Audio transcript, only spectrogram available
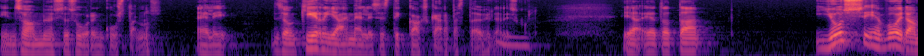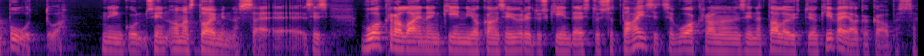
niin se on myös se suurin kustannus. Eli se on kirjaimellisesti kaksi kärpästä yhdellä mm. iskulla. Ja, ja tota, jos siihen voidaan puuttua, niin kuin siinä omassa toiminnassa, e, e, siis vuokralainenkin, joka on siinä yrityskiinteistössä, tai sitten se vuokralainen siinä taloyhtiön kivejalkakaupassa,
